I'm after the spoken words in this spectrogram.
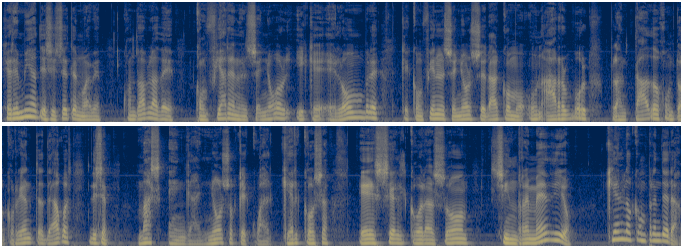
Jeremías 17:9, cuando habla de confiar en el Señor y que el hombre que confía en el Señor será como un árbol plantado junto a corrientes de aguas. Dice, más engañoso que cualquier cosa es el corazón sin remedio. ¿Quién lo comprenderá?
